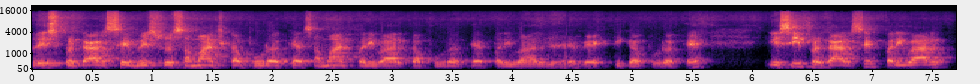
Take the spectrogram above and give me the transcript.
तो इस प्रकार से विश्व समाज का पूरक है, समाज परिवार का पूरक है, परिवार जो है, व्यक्ति का पूरक है। इसी प्रकार से परिवार,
